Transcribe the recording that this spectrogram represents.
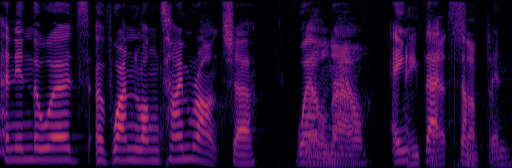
And in the words of one longtime rancher, well, well now, ain't, ain't, that, that something? something?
